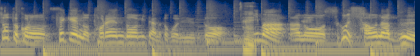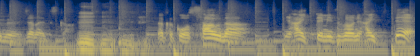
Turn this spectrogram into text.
ちょっとこの世間のトレンドみたいなところで言うと、はい今、あのーすごいサウナブームじゃないですか。うんうんうんなんかこうサウナに入って水風呂に入って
